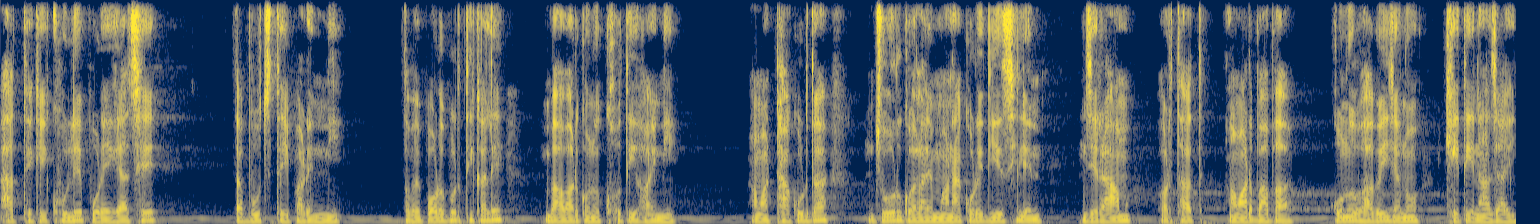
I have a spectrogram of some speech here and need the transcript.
হাত থেকে খুলে পড়ে গেছে তা বুঝতেই পারেননি। তবে পরবর্তীকালে বাবার কোনো ক্ষতি হয়নি। আমার ঠাকুরদা জোর গলায় মানা করে দিয়েছিলেন যে রাম, অর্থাৎ আমার বাবা কোনোভাবেই যেন খেতে না যায়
